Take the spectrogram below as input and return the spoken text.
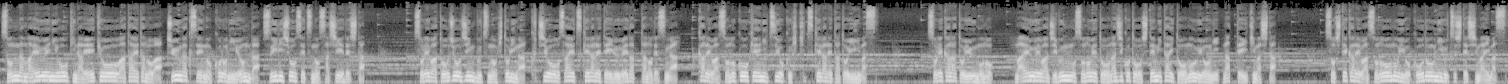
そんな前上に大きな影響を与えたのは中学生の頃に読んだ推理小説の挿絵でした。それは登場人物の一人が口を押さえつけられている絵だったのですが、彼はその光景に強く引きつけられたと言います。それからというもの、前上は自分もその絵と同じことをしてみたいと思うようになっていきました。そして彼はその思いを行動に移してしまいます。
